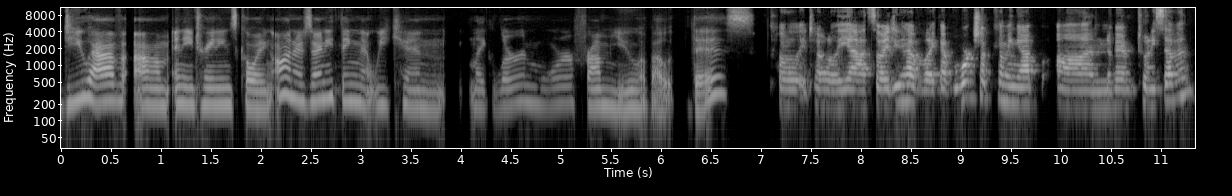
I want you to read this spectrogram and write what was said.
do you have um any trainings going on or is there anything that we can like learn more from you about this Totally, totally. Yeah. So I do have like I have a workshop coming up on November 27th.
